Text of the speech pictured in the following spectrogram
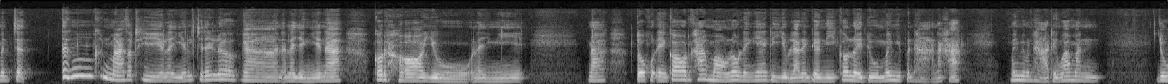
มันจะตึ้งขึ้นมาสักทีอะไรอย่างเงี้ยจะได้เลิกงานอะไรอย่างเงี้ยนะ ก็รออยู่อะไรอย่างนี้นะตัวคนเองก็ค่อนข้างมองโลกในแง่ดีอยู่แล้วในเดือนนี้ก็เลยดูไม่มีปัญหานะคะ ไม่มีปัญหาถึงว่ามันดู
